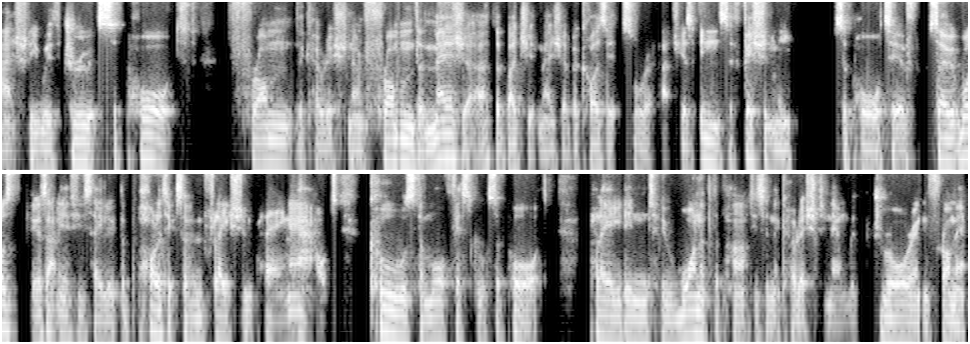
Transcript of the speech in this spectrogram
actually withdrew its support from the coalition and from the measure, the budget measure, because it saw it actually as insufficiently supportive. So it was exactly as you say, Luke, the politics of inflation playing out, calls for more fiscal support played into one of the parties in the coalition then withdrawing from it.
